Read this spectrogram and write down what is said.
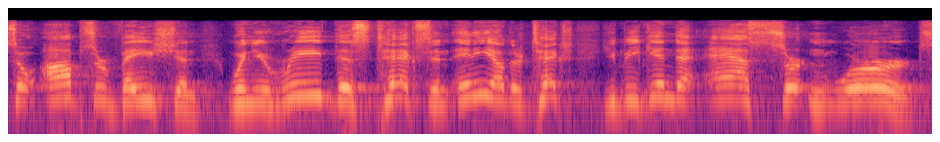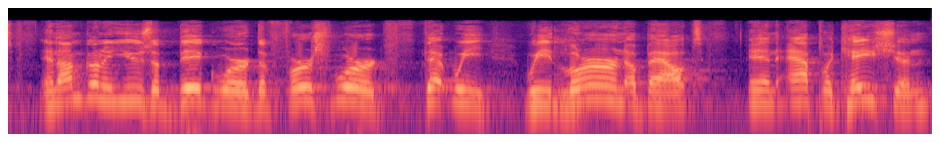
So, observation, when you read this text and any other text, you begin to ask certain words. And I'm going to use a big word. The first word that we, we learn about in application,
